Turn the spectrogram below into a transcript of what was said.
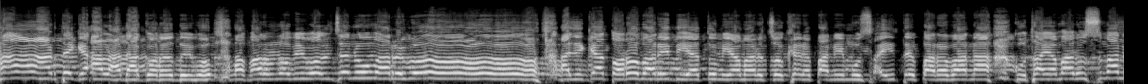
ঘাড় থেকে আলাদা করে দিব। আমার নবী বলছেন, উমার গো, আজকে তরবারি দিয়ে তুমি আমার চোখের পানি মুছাইতে পারবা না। কোথায় আমার উসমান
